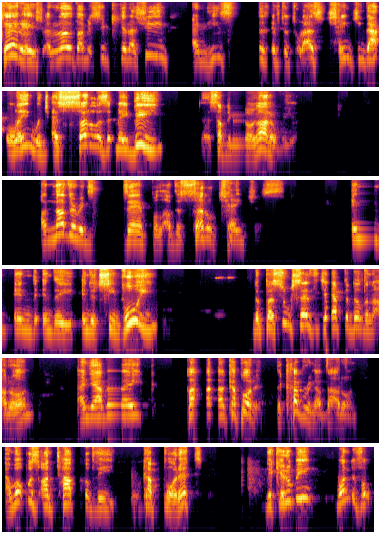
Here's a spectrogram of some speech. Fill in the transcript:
Keresh and another time Esrim Kerashim, and he says if the Torah is changing that language, as subtle as it may be, there's something going on over here. Another example of the subtle changes in, in, in the in the tzivui, the pasuk says that you have to build an aron, and you have a, a kaporet, the covering of the aron. And what was on top of the kaporet? The kerubim, wonderful,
